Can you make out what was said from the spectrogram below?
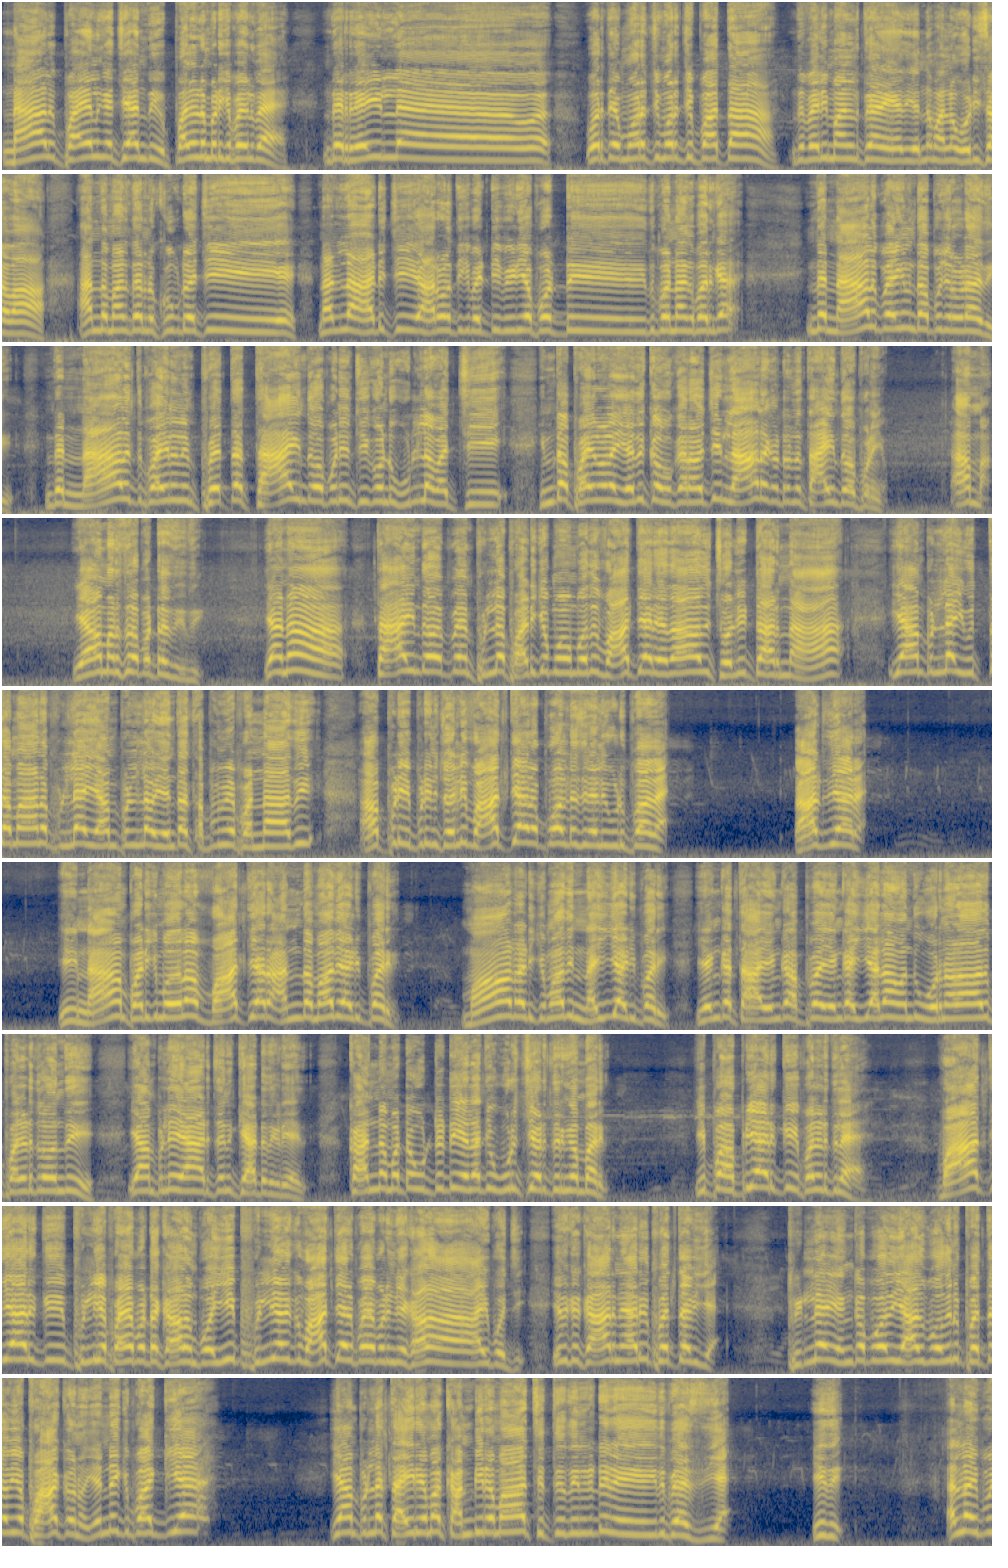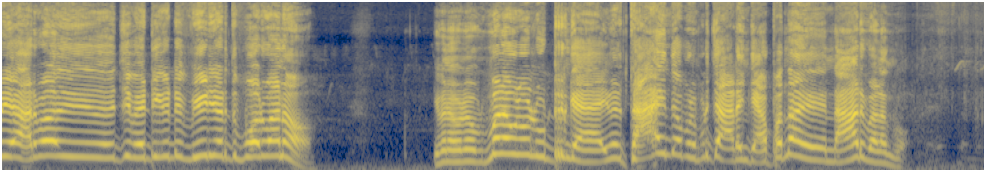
நாலு பயலுங்க சேர்ந்து பல்லடம் படிக்க பயிலுவேன் இந்த ரயிலில் ஒருத்தன் முறைச்சி முறைச்சி பார்த்தான் இந்த வெளி மாநிலத்தார் எது எந்த மாநிலம் ஒடிசாவா? அந்த மாநிலத்தாரனை கூப்பிட்டு வச்சு நல்லா அடித்து அரவத்துக்கு வெட்டி வீடியோ போட்டு இது பண்ணாங்க பாருங்கள் இந்த நாலு பையனும் தப்பு சொல்லக்கூடாது. இந்த நாலு பையனையும் பெத்த தாயும் தோப்பனையும் தூக்கி கொண்டு உள்ளே வச்சு இந்த பையனோட எதுக்க உட்கார வச்சு லாட கட்டணும் தாயும் தோப்பனையும். ஆமாம் என் மனசில் பட்டது இது. ஏன்னா தாயும் தோப்பேன் பிள்ளை படிக்க போகும்போது வாத்தியார் ஏதாவது சொல்லிட்டாருன்னா என் பிள்ளை யுத்தமான பிள்ளை என் பிள்ளை எந்த தப்புமே பண்ணாது. அப்படி இப்படின்னு சொல்லி வாத்தியாரை போல்ட்டு எழுதி கொடுப்பாங்க வாத்தியாரை. நான் படிக்கும் போதெல்லாம் வாத்தியார் அந்த மாதிரி அடிப்பார். மாடு அடிக்க மாதிரி நைய அடிப்பார். எங்கள் தா எங்கள் அப்பா எங்கள் ஐயாலாம் வந்து ஒரு நாளாவது பள்ளிடத்தில் வந்து என் பிள்ளைய ஏன் அடித்தேன்னு கேட்டது கிடையாது. கண்ணை மட்டும் விட்டுட்டு எல்லாத்தையும் உரிச்சு எடுத்துருங்க பாரு. இப்போ அப்படியா இருக்குது பள்ளிடத்தில் வாத்தியாருக்கு பிள்ளைய பயப்பட்ட காலம் போய் பிள்ளைகளுக்கு வாத்தியார் பயப்பட வேண்டிய காலம் ஆகிப்போச்சு இதுக்கு காரணம் யார்? பெத்தவிய பிள்ளை எங்கே போகுது யாது போகுதுன்னு பெத்தவிய பார்க்கணும். என்னைக்கு பார்க்கிய? என் பிள்ளை தைரியமாக கம்பீரமாக சித்துதுன்னுட்டு இது பேசுதிய. இது. எல்லாம் இப்படி அறுபது வச்சு வெட்டிக்கிட்டு வீடியோ எடுத்து போடுவானோ? இவனை இவனை விட்டுருங்க. இவன் தாய் பிடிச்சி அடைங்க. அப்போ தான் நாடு வழங்கும்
